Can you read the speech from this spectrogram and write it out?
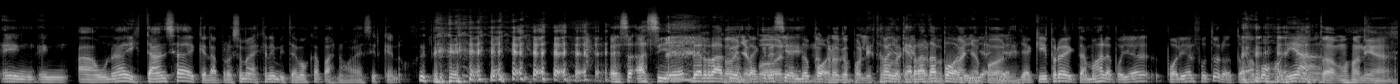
en, en, a una distancia de que la próxima vez que le invitemos capaz nos va a decir que no. es, así de, rápido está creciendo Poli. No creo que Poli está Coño, qué rata Poli. Y aquí proyectamos al apoyo Poli del futuro. Toda mojoneada. Toda mojoneada.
